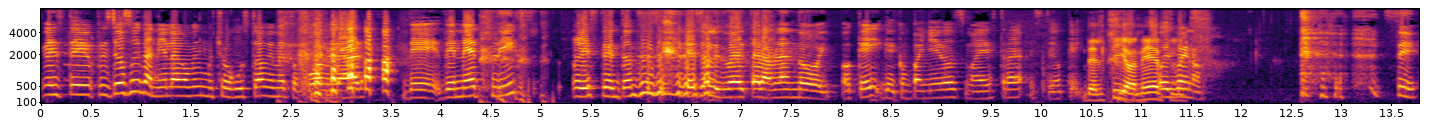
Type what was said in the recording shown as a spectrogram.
Este, pues yo soy Daniela Gómez, mucho gusto. A mí me tocó hablar de, de Netflix. Este, entonces de eso les voy a estar hablando hoy, ¿ok? De compañeros, maestra, este, ok. Del tío Netflix. Pues bueno. sí.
